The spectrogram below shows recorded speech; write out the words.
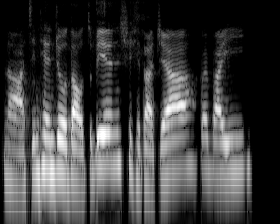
那今天就到这边，谢谢大家，拜拜。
